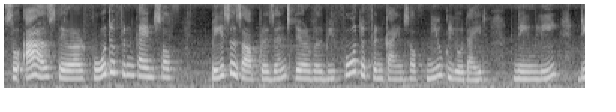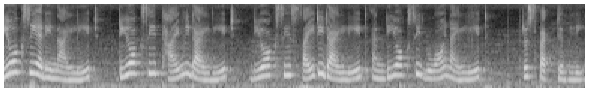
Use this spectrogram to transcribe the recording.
So as there are four different kinds of bases are present, there will be four different kinds of nucleotide namely deoxyadenylate, deoxythymidylate, deoxycytidylate and deoxyguanylate respectively.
